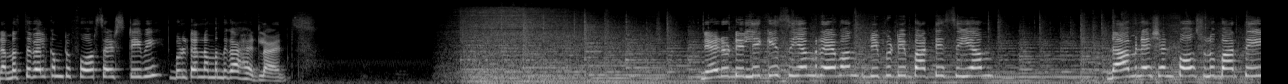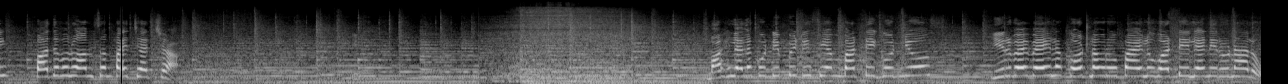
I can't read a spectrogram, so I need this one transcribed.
నమస్తే welcome to four sides TV bulletin ముందుగా హెడ్లైన్స్. నేడు ఢిల్లీకి CM Revanth deputy party CM nomination పోస్టులు భర్తీ పదవులు అంశంపై చర్చ. మహిళలకు డిప్యూటీ సీఎం భర్తీ గుడ్ న్యూస్ ఇరవై వేల కోట్ల రూపాయలు వడ్డీ లేని రుణాలు.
